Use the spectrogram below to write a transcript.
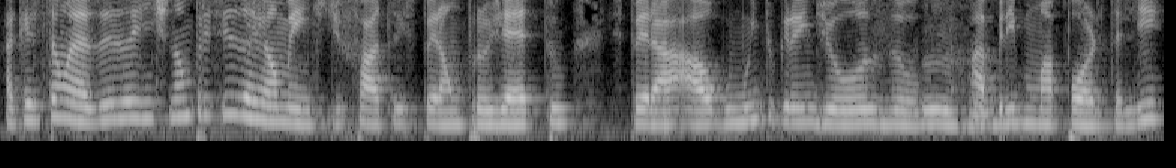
a questão é, às vezes a gente não precisa realmente, de fato, esperar um projeto, esperar algo muito grandioso, uhum. abrir uma porta ali.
